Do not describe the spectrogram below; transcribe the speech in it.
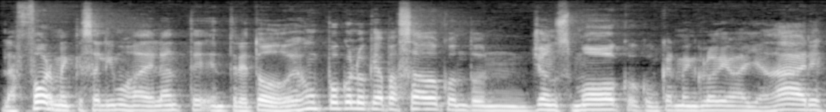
la forma en que salimos adelante entre todos. Es un poco lo que ha pasado con don John Smock o con Carmen Gloria Valladares,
